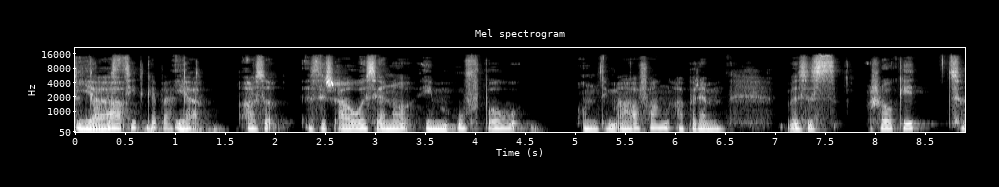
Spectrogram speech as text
Ja, Tageszeitgebet? Ja, also es ist alles ja noch im Aufbau und im Anfang, aber ähm, was es schon gibt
